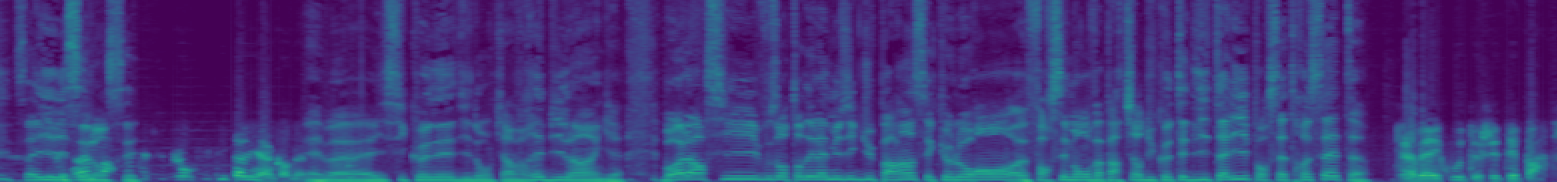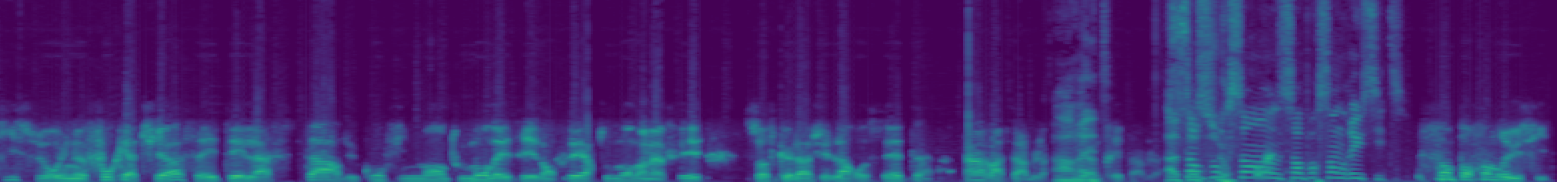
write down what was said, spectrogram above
Ça y est, il s'est lancé. italien quand même. Eh ben, il s'y connaît, dis donc, un vrai bilingue. Bon alors, si vous entendez la musique du parrain, c'est que Laurent, euh, forcément, on va partir du côté de l'Italie pour cette recette. Eh ben écoute, j'étais parti sur une focaccia, ça a été la star du confinement, tout le monde a essayé d'en faire, tout le monde en a fait, sauf que là j'ai la recette inratable, Arrête. intraitable. Attention. 100%, 100% de réussite. 100% de réussite.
